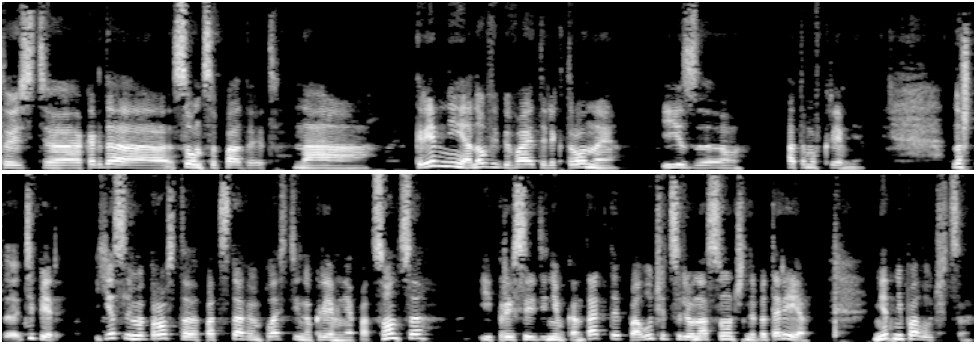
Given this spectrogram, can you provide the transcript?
То есть, э, когда Солнце падает на кремний, оно выбивает электроны из э, атомов кремния. Но что, теперь, если мы просто подставим пластину кремния под Солнце и присоединим контакты, получится ли у нас солнечная батарея? Нет, не получится.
